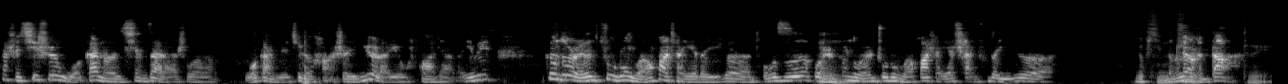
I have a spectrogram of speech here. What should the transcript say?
但是其实我干到现在来说，我感觉这个行是越来越有发展了，因为更多人注重文化产业的一个投资，或者嗯更多人注重文化产业产出的一个一个品能量很大。对，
